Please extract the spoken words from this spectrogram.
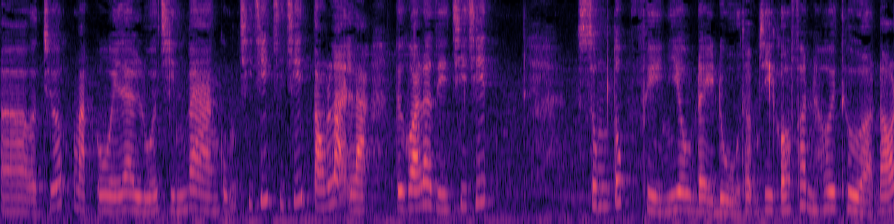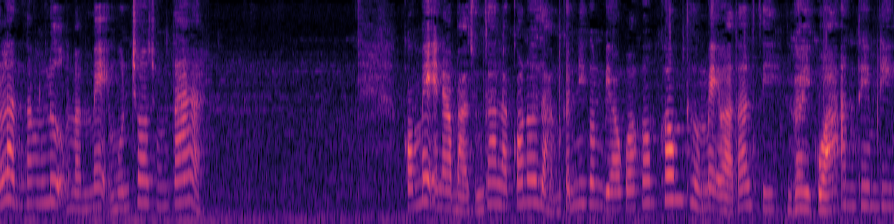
À, ở trước mặt cô ấy là lúa chín vàng cũng chi chít chi chít. Tóm lại là từ khóa là gì? Chi chít. Sung túc phì nhiêu đầy đủ thậm chí có phần hơi thừa. Đó là năng lượng mà mẹ muốn cho chúng ta có mẹ nào bảo chúng ta là con ơi giảm cân đi con béo quá không? Không thường mẹ bảo ta là gì? Gầy quá ăn thêm đi.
